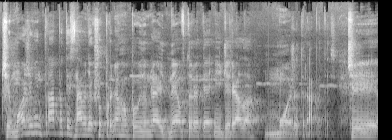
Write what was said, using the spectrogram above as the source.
Чи може він трапитись, навіть якщо про нього повідомляють неавторитетні джерела, може трапитись. Чи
